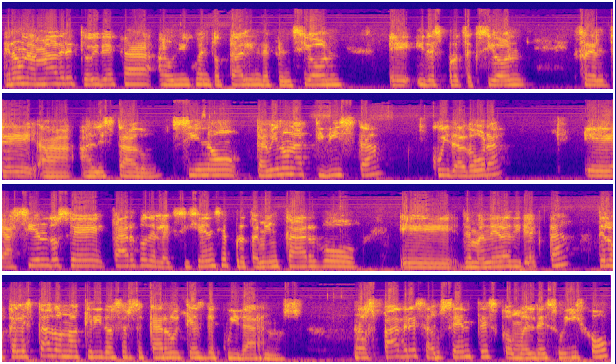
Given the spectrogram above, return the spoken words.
era una madre que hoy deja a un hijo en total indefensión eh, y desprotección frente al Estado, sino también una activista, cuidadora, eh, haciéndose cargo de la exigencia, pero también cargo eh, de manera directa de lo que el Estado no ha querido hacerse cargo y que es de cuidarnos. Los padres ausentes, como el de su hijo,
